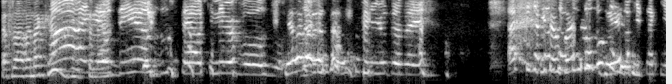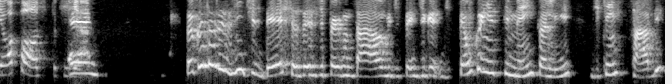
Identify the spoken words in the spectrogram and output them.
Eu falava, não acredito, Ai, né? meu Deus do céu, que nervoso. Ela já aconteceu comigo também. Acho que já então, aconteceu com todo vezes... mundo que tá aqui, eu aposto que já. É. Então, quantas vezes a gente deixa, às vezes, de perguntar algo, de ter, de, de ter um conhecimento ali de quem sabe,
